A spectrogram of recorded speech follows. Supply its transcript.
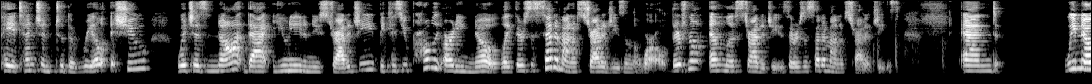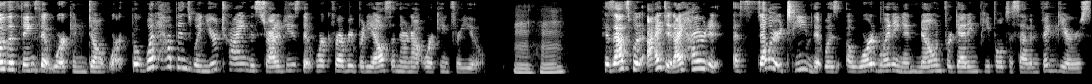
pay attention to the real issue which is not that you need a new strategy because you probably already know like there's a set amount of strategies in the world there's not endless strategies there's a set amount of strategies and we know the things that work and don't work but what happens when you're trying the strategies that work for everybody else and they're not working for you Mhm. because that's what I did. I hired a, a stellar team that was award winning and known for getting people to seven figures,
